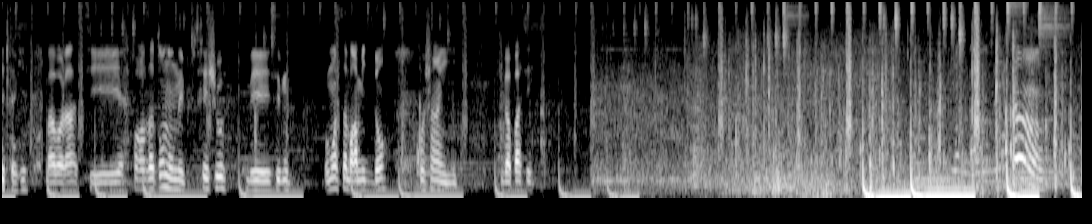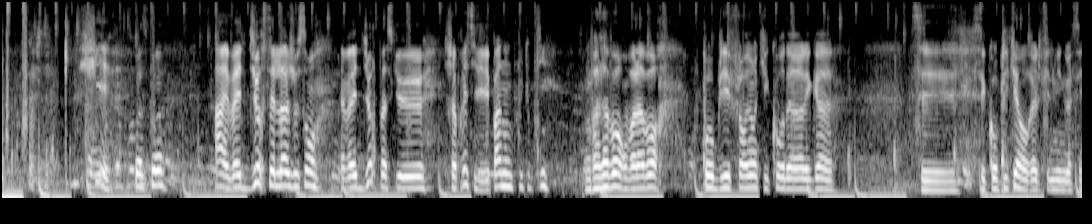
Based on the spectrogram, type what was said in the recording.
T'inquiète, t'inquiète. Bah voilà, c'est. À force d'attendre, on est plus très chaud, mais c'est bon. Au moins, ça m'a remis dedans. Le prochain, il, il va passer. Putain Chier Passe quoi? Ah, elle va être dure celle-là, je sens. Elle va être dure parce que Chapresse, il est pas non plus tout petit. On va l'avoir, on va l'avoir. Faut pas oublier Florian qui court derrière les gars. C'est compliqué en vrai le filming aussi.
